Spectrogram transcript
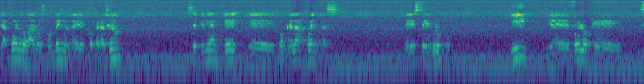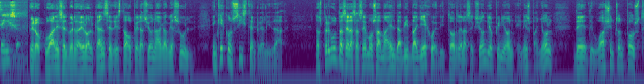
de acuerdo a los convenios de cooperación se tenían que eh, congelar cuentas de este grupo y fue lo que se hizo. Pero ¿cuál es el verdadero alcance de esta operación Ágave Azul? ¿En qué consiste en realidad? Las preguntas se las hacemos a Mael David Vallejo, editor de la sección de opinión en español de The Washington Post,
